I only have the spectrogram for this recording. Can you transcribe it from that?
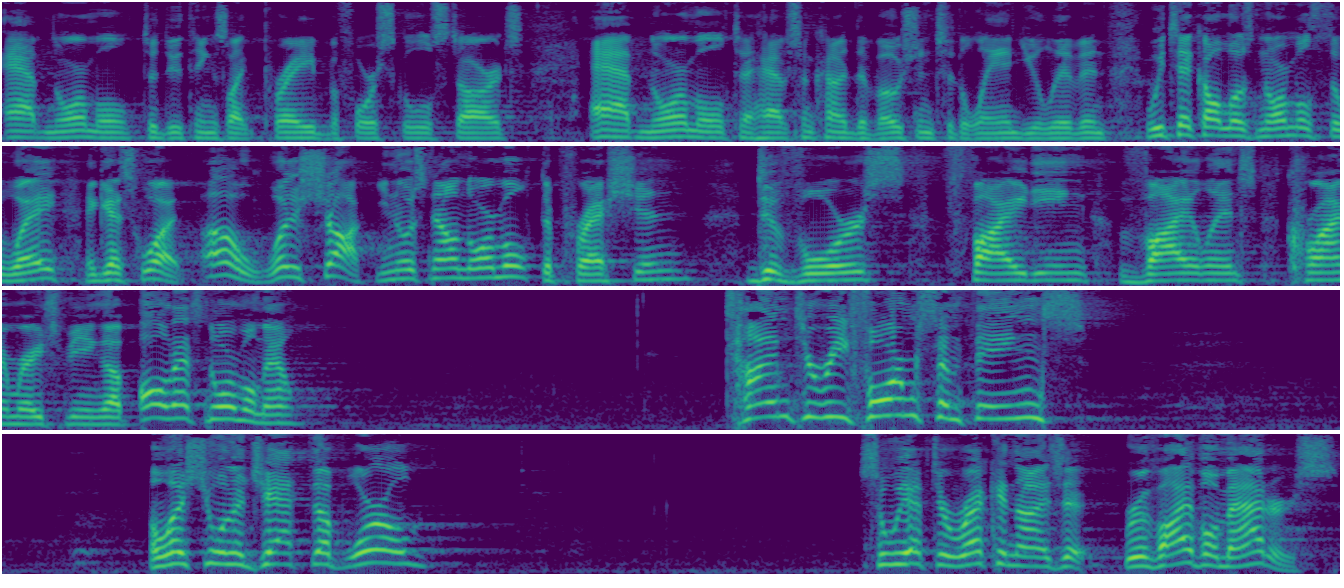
abnormal to do things like pray before school starts, abnormal to have some kind of devotion to the land you live in. We take all those normals away, and guess what? Oh, what a shock. You know what's now normal? Depression, divorce, fighting, violence, crime rates being up. All that's normal now. Time to reform some things. Unless you want a jacked up world. So we have to recognize that revival matters.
